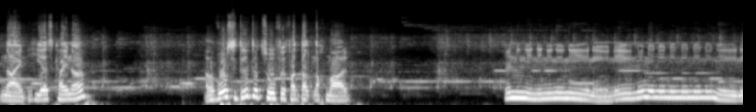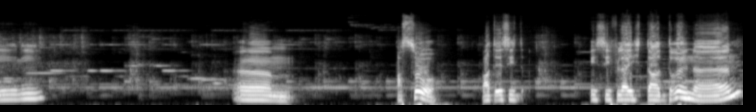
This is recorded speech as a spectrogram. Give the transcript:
Nein, hier ist keiner. Aber wo ist die dritte Zofe? Verdammt nochmal. Ähm. Ach so. Warte, ist sie... Ist sie vielleicht da drinnen?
